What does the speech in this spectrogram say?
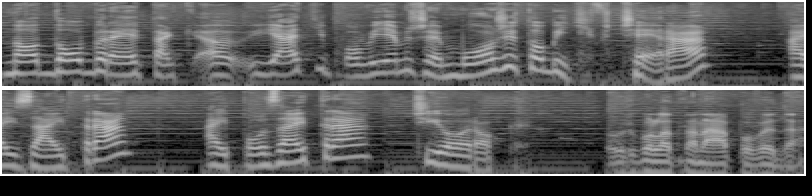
No dobre, tak uh, ja ti poviem, že môže to byť včera, aj zajtra, aj pozajtra, či o rok. To už bola tá nápoveda.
